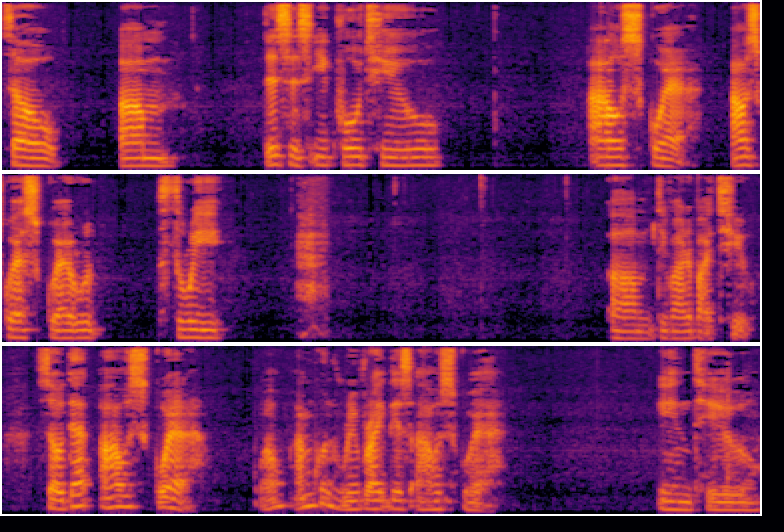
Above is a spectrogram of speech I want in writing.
so um, this is equal to r square, r square square root 3 um, divided by 2. So that r square, well, I'm going to rewrite this r square into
